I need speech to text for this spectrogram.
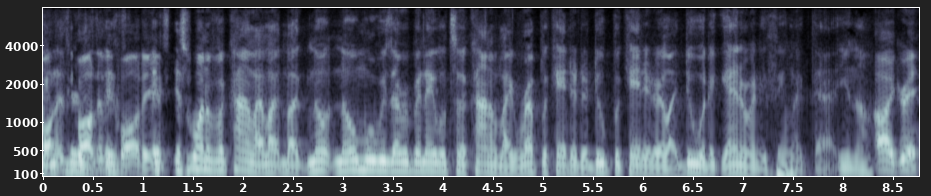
like, it's quality. it's- quality. It's, it's one of a kind. Like like like no no movie's ever been able to kind of like replicate it or duplicate it or like do it again or anything like that. You know? Oh, I agree.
